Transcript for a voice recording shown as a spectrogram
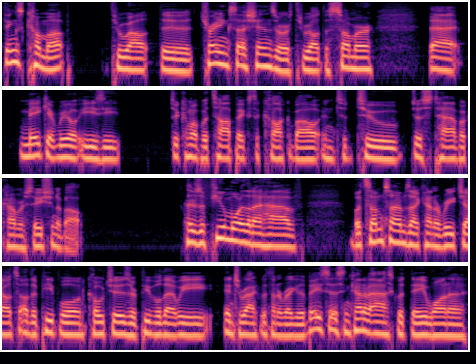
things come up throughout the training sessions or throughout the summer that make it real easy to come up with topics to talk about and to, to just have a conversation about. There's a few more that I have but sometimes I kind of reach out to other people and coaches or people that we interact with on a regular basis and kind of ask what they want to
